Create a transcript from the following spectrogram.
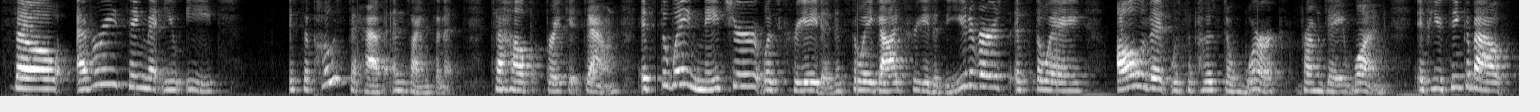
So, everything that you eat is supposed to have enzymes in it to help break it down. It's the way nature was created, it's the way God created the universe, it's the way all of it was supposed to work from day one. If you think about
